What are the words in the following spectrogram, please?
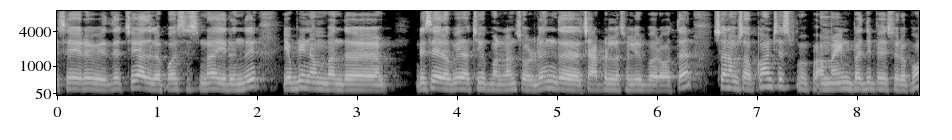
டிசையரை விதைச்சி அதில் பர்சிஸ்டண்ட்டாக இருந்து எப்படி நம்ம அந்த டிசைரை போய் அச்சீவ் பண்ணலான்னு சொல்லிட்டு இந்த சாப்டரில் சொல்லியிருப்பார் ஒருத்தர் ஸோ நம்ம சப்கான்ஷியஸ் மைண்ட் பற்றி பேசுகிறப்போ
